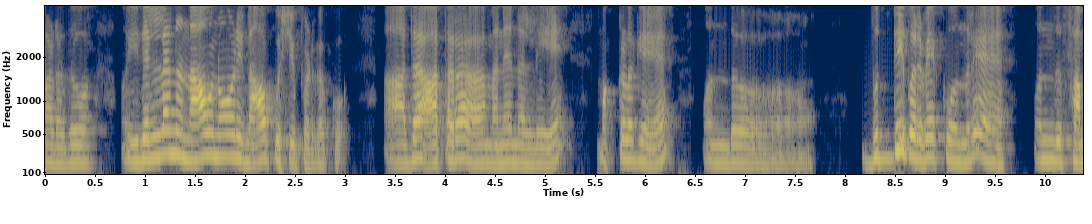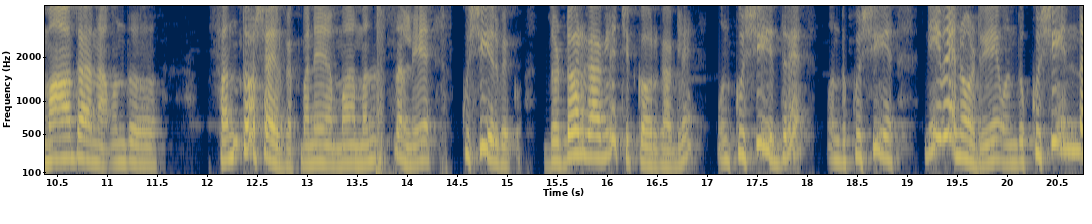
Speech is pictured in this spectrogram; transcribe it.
ಮಾಡೋದು, ಇದೆಲ್ಲನೂ ನಾವು ನೋಡಿ ನಾವು ಖುಷಿ ಪಡಬೇಕು. ಅದು, ಆ ಥರ ಮನೆಯಲ್ಲಿ ಮಕ್ಕಳಿಗೆ ಒಂದು ಬುದ್ಧಿ ಬರಬೇಕು ಅಂದರೆ ಒಂದು ಸಮಾಧಾನ, ಒಂದು ಸಂತೋಷ ಇರಬೇಕು. ಮನೆ ಮನಸ್ಸಿನಲ್ಲಿ ಖುಷಿ ಇರಬೇಕು. ದೊಡ್ಡವ್ರಿಗಾಗಲಿ, ಚಿಕ್ಕವ್ರಿಗಾಗಲಿ ಒಂದು ಖುಷಿ ಇದ್ದರೆ ಒಂದು ಖುಷಿ, ನೀವೇ ನೋಡಿರಿ, ಒಂದು ಖುಷಿಯಿಂದ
